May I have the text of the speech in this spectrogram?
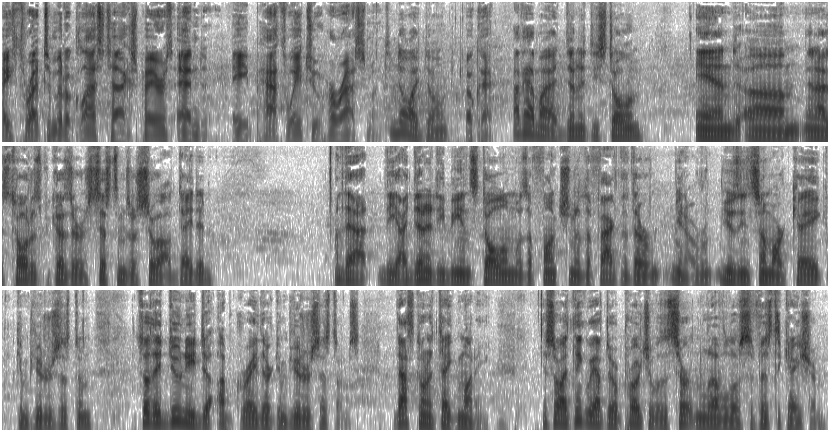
a threat to middle class taxpayers and a pathway to harassment? No, I don't. Okay. I've had my identity stolen, and um, and I was told it's because their systems are so outdated that the identity being stolen was a function of the fact that they're you know using some archaic computer system. So they do need to upgrade their computer systems. That's going to take money. So I think we have to approach it with a certain level of sophistication.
